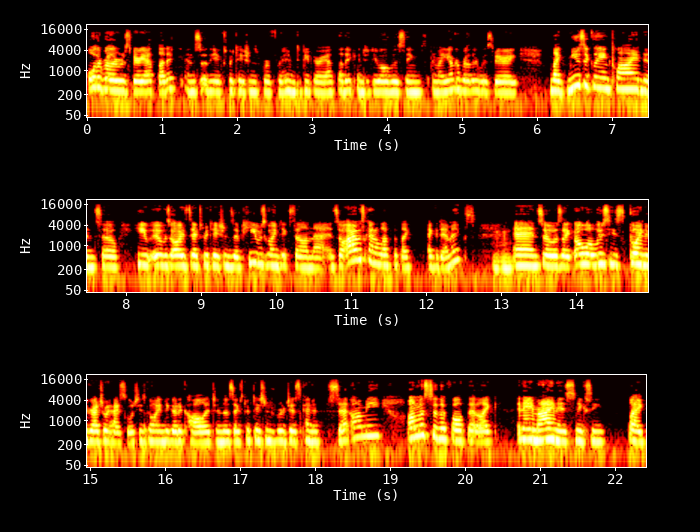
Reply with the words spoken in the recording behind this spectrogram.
older brother was very athletic, and so the expectations were for him to be very athletic and to do all those things. And my younger brother was very like musically inclined, and so he it was always the expectations of he was going to excel in that. And so I was kind of left with like academics, Mhm. and so it was like, oh well, Lucy's going to graduate high school, she's going to go to college, and those expectations were just kind of set on me, almost to the fault that like an A minus makes me like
